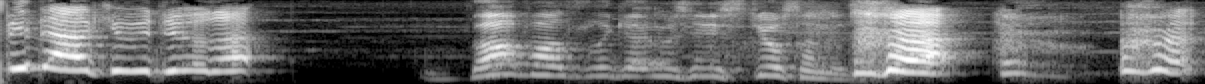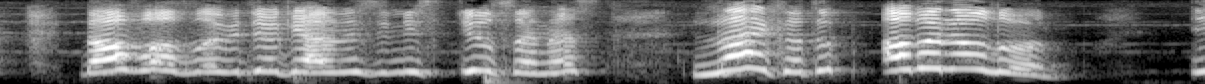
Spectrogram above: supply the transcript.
Bir dahaki videoda Daha fazla gelmesini istiyorsanız. daha fazla video gelmesini istiyorsanız like atıp abone olun. 2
